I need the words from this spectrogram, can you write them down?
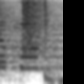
Raymond.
